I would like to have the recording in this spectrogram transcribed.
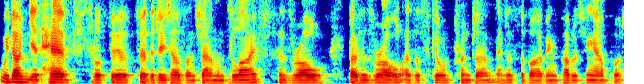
we don't yet have sort of fur further details on Shearman's life, his role, though his role as a skilled printer and his surviving publishing output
